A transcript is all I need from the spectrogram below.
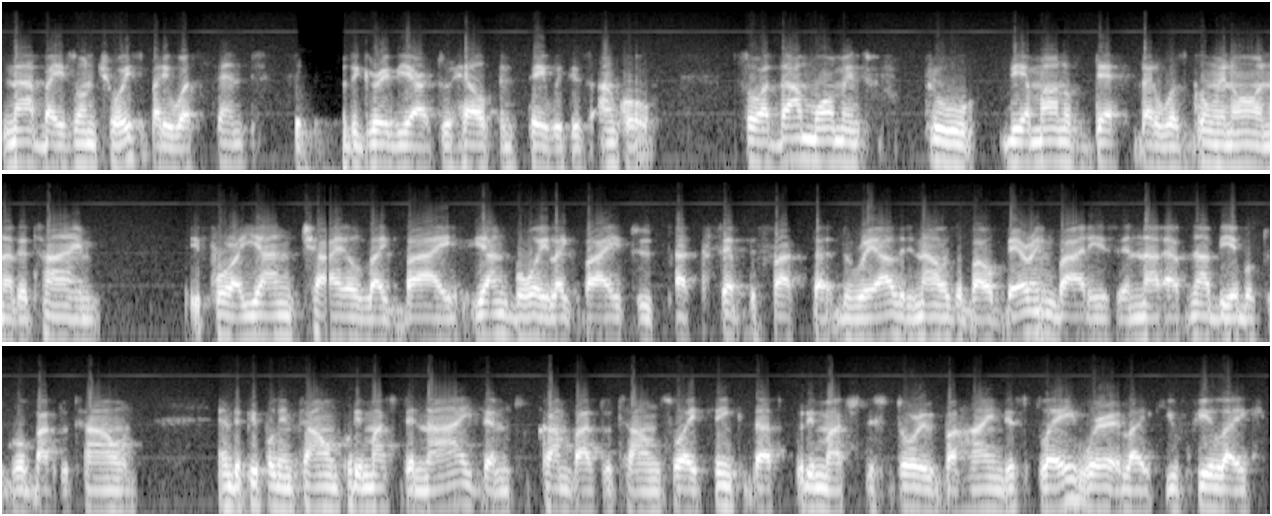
not by his own choice, but he was sent to the graveyard to help and stay with his uncle. So at that moment, through the amount of death that was going on at the time, for a young child like Bai, young boy like Bai, to accept the fact that the reality now is about burying bodies and not not be able to go back to town, and the people in town pretty much denied them to come back to town. So I think that's pretty much the story behind this play, where like you feel like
